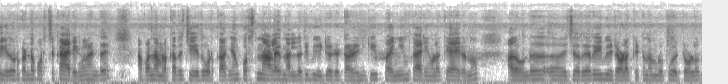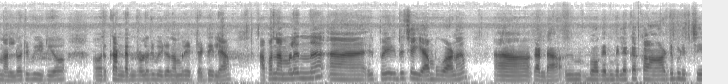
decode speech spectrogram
ചെയ്തു കൊടുക്കേണ്ട കുറച്ച് കാര്യങ്ങളുണ്ട്. അപ്പോൾ നമ്മൾക്കത് ചെയ്തു കൊടുക്കാം. ഞാൻ കുറച്ച് നാളെ നല്ലൊരു വീഡിയോ ഇട്ടിട്ടാണ്. എനിക്ക് പനിയും കാര്യങ്ങളൊക്കെ ആയിരുന്നു. അതുകൊണ്ട് ചെറിയ ചെറിയ വീഡിയോകളൊക്കെ ഇട്ട് നമ്മൾ പോയിട്ടുള്ളൂ. നല്ലൊരു വീഡിയോ ഒരു കണ്ടന്റുള്ളൊരു വീഡിയോ നമ്മൾ ഇട്ടിട്ടില്ല. അപ്പോൾ നമ്മളിന്ന് ഇപ്പോൾ ഇത് ചെയ്യാൻ പോവാണ്. കണ്ട ബോഗൻവില്ലൊക്കെ കാട് പിടിച്ച്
